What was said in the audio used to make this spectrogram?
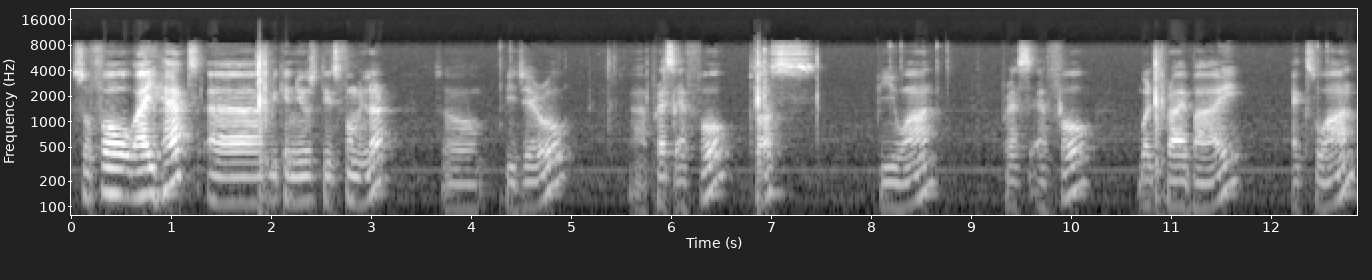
So for y hat, uh, we can use this formula. So B0, uh, press F4 plus B1, press F4, multiply by x1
